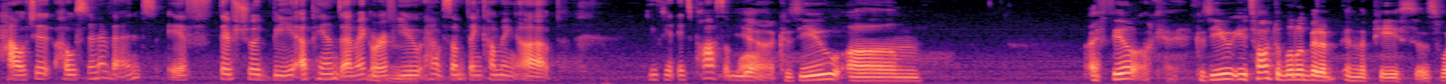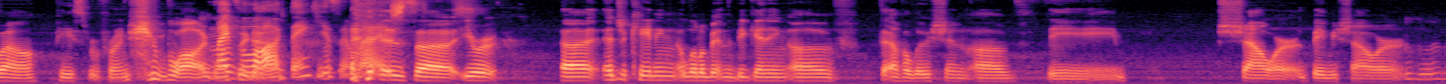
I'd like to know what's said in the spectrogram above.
how to host an event if there should be a pandemic or if you have something coming up. You can. It's possible. Yeah, because you, um, I feel okay. Because you you talked a little bit of, in the piece as well. Piece referring to your blog. My once again, blog. Thank you so much. is uh, you were uh, educating a little bit in the beginning of the evolution of the shower, baby shower, hmm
